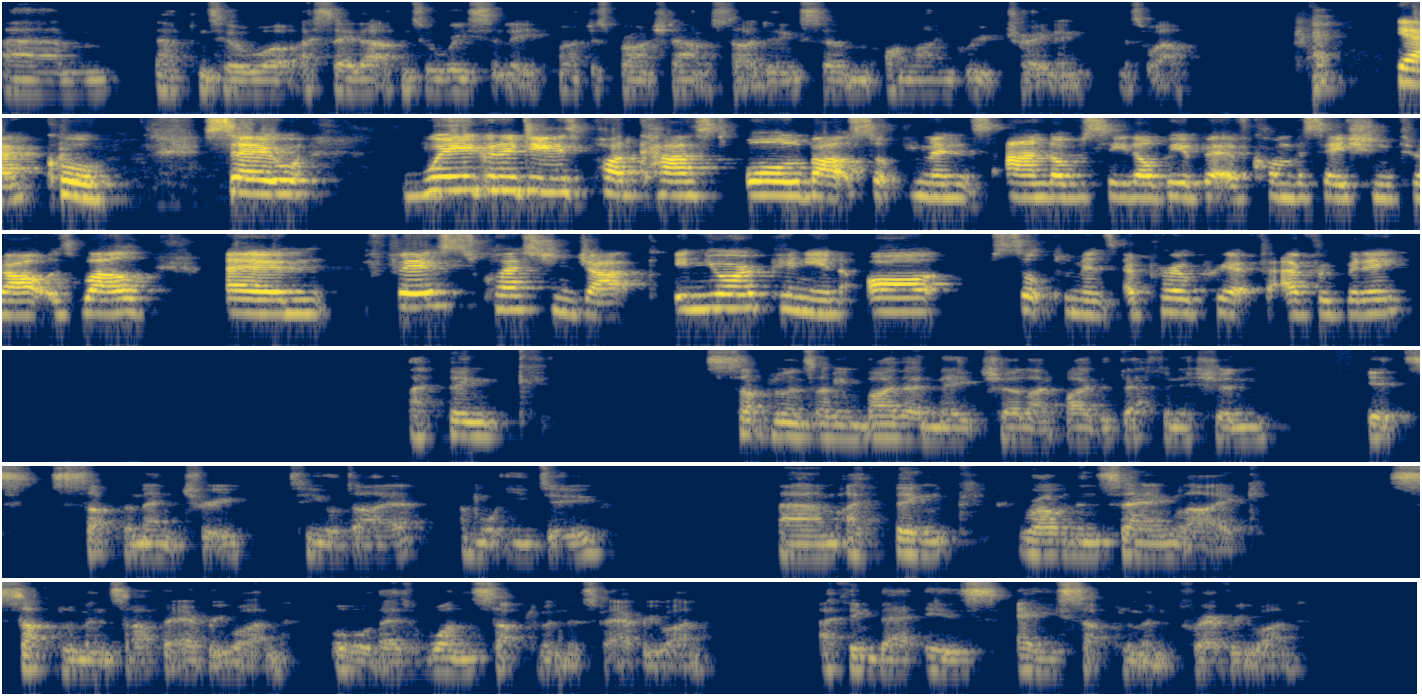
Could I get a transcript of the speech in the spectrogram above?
Um, up until well, I say that up until recently, I've just branched out and started doing some online group training as well. Yeah, cool. So we're going to do this podcast all about supplements, and obviously there'll be a bit of conversation throughout as well. Um, first question, Jack. In your opinion, are supplements appropriate for everybody? I think supplements. I mean, by their nature, like by the definition, it's supplementary to your diet and what you do. Um, I think rather than saying like supplements are for everyone or there's one supplement that's for everyone, I think there is a supplement for everyone,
